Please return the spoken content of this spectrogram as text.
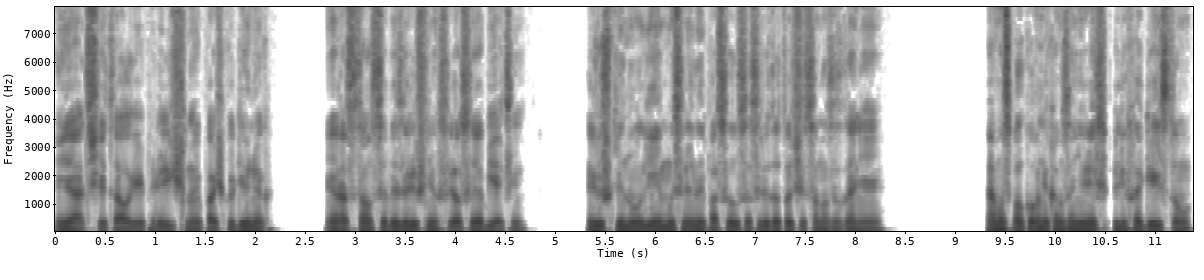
Я отсчитал ей приличную пачку денег и расстался без лишних слез и объятий. Лишь кинул ей мысленный посыл сосредоточиться на задании. А мы с полковником занялись лиходейством.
